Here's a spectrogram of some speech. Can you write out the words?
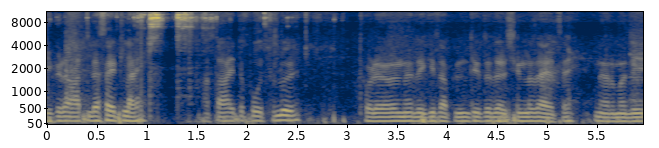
इकडं आतल्या साईडला आहे. आता इथं पोचलो आहे थोड्या वेळानं लगेच आपल्याला तिथं दर्शनला जायचं आहे नर्मदे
